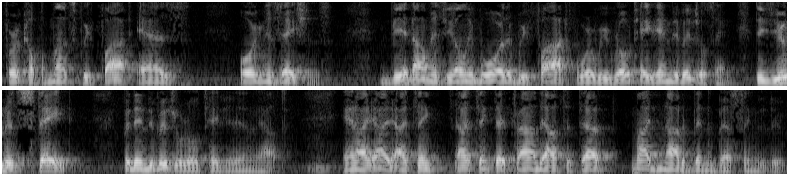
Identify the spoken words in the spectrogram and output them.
for a couple months. We fought as organizations. Vietnam is the only war that we fought where we rotate individuals in. The units stayed, but individual rotated in and out. And I, I, I think I think they found out that that might not have been the best thing to do.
